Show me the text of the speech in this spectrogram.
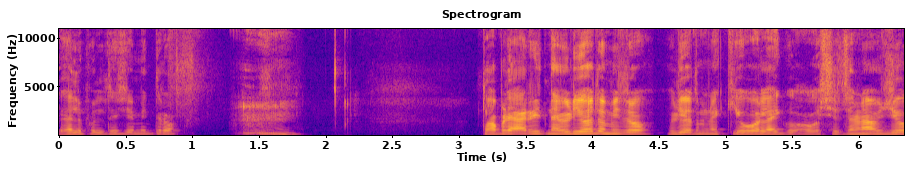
હેલ્પફુલ થશે મિત્રો. તો આપણે આ રીતના વીડિયો હતો મિત્રો. વીડિયો તમને કેવો લાગ્યો અવશ્ય જણાવજો.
